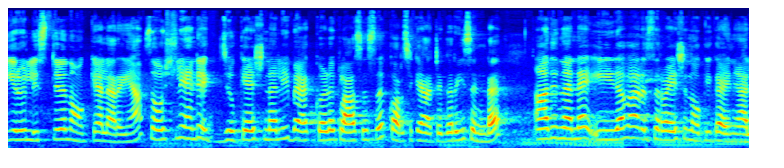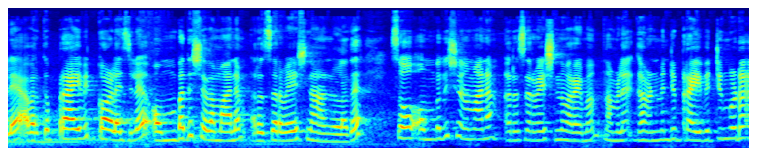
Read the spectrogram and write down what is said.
ഈ ഒരു ലിസ്റ്റിൽ നോക്കിയാൽ അറിയാം. Socially and educationally backward classes കുറച്ച് കാറ്റഗറീസ് ഉണ്ട്. ആദ്യം തന്നെ ഈഴവ റിസർവേഷൻ നോക്കിക്കഴിഞ്ഞാൽ അവർക്ക് പ്രൈവറ്റ് കോളേജിൽ ഒമ്പത് ശതമാനം റിസർവേഷൻ ആണുള്ളത്. സോ ഒമ്പത് ശതമാനം റിസർവേഷൻ എന്ന് പറയുമ്പം നമ്മൾ ഗവൺമെന്റ് പ്രൈവറ്റും കൂടെ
